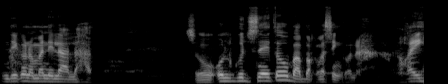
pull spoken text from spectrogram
Hindi ko naman nilalahat. So, all goods na ito, babaklasin ko na. Okay?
